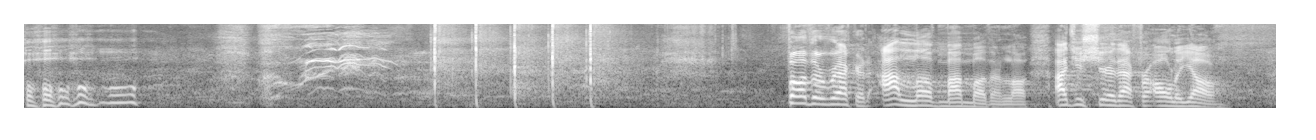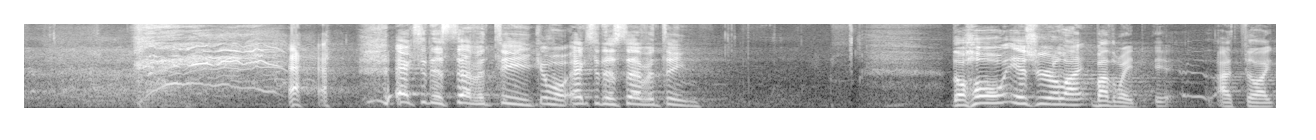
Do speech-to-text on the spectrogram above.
oh, For the record, I love my mother in law. I just share that for all of y'all. Exodus 17, come on, Exodus 17. The whole Israelite, by the way, I feel like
